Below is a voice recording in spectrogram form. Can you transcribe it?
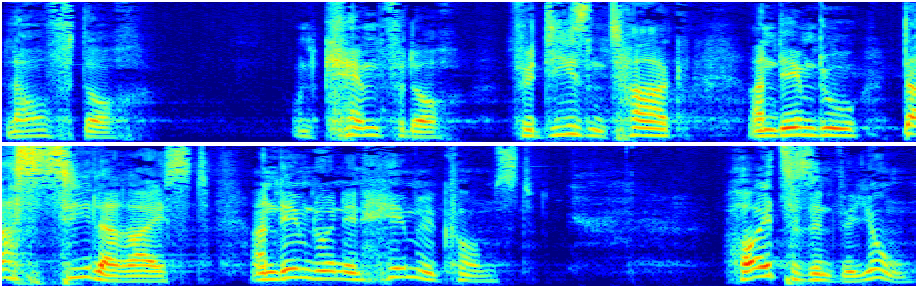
Lauf doch und kämpfe doch für diesen Tag, an dem du das Ziel erreichst, an dem du in den Himmel kommst. Heute sind wir jung.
